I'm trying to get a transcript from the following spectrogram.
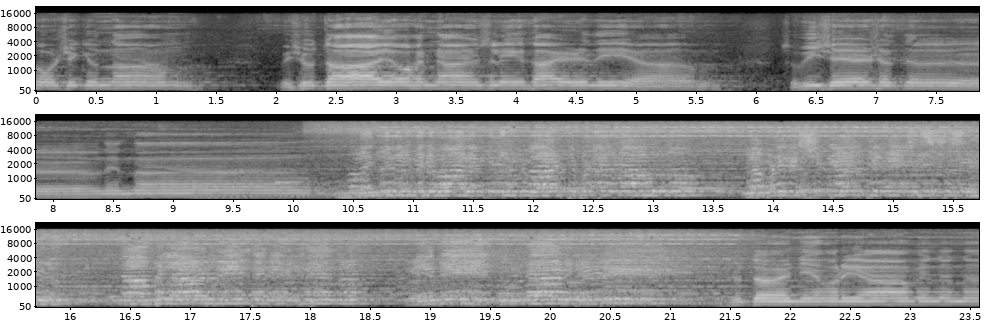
ഘോഷിക്കുന്ന വിശുദ്ധ യോഹന്നാൻ സ്ലീഹ എഴുതിയ സുവിശേഷത്തിൽ നിന്ന് നമ്മുടെ രക്ഷിക്കാൻ തന്നെ വിശ്വസിക്കണം നാം എല്ലാവരുമേ തന്നെ ഹൃദയങ്ങളും എഴുന്നേറ്റുണ്ടാകട്ടെ വിശുദ്ധന്യമറിയാമിൽ നിന്ന്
